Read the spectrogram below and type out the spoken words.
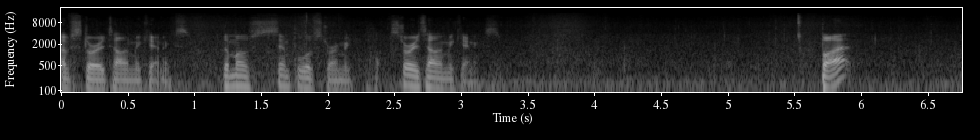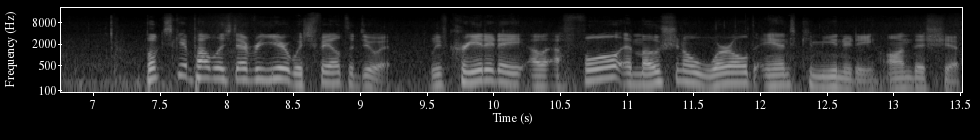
of storytelling mechanics. The most simple of story me- storytelling mechanics. But books get published every year which fail to do it. We've created a, a, a full emotional world and community on this ship.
